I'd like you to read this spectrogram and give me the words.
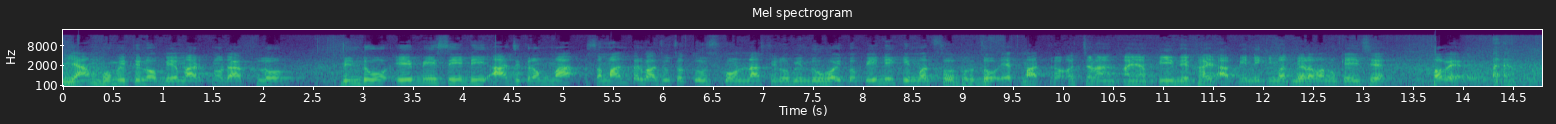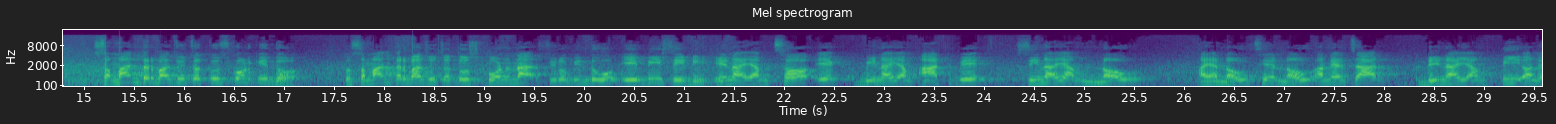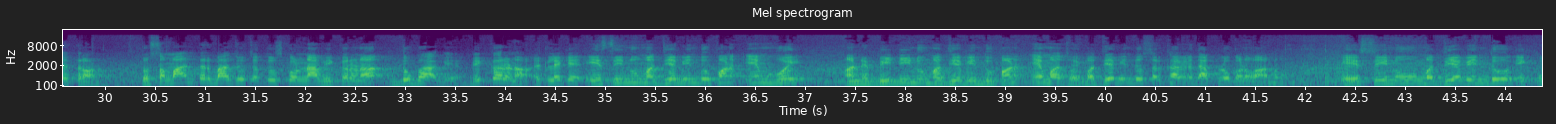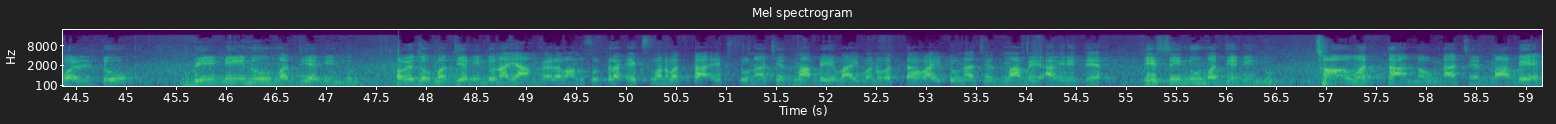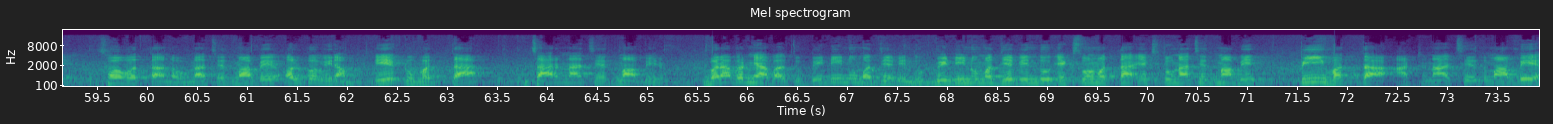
યામ ભૂમિતિનો બે માર્કનો દાખલો. બિંદુઓ એ બી સી ડી આ જ ક્રમમાં સમાંતર બાજુ ચતુષ્કોણના શિરોબિંદુ હોય તો પીની કિંમત શોધો. જો એક માત્ર અચળાંક અહીંયા પી દેખાય, આ પીની કિંમત મેળવવાનું કહે છે? હવે, સમાંતર બાજુ ચતુષ્કોણ કીધો, તો સમાંતર બાજુ ચતુષ્કોણના શિરોબિંદુઓ એ બી સી ડી એના યામ છ, એક બીના યામ આઠ, બે સીના યામ નવ. અહીંયા નવ છે, નવ અને ચાર. ડીના યામ પી અને ત્રણ. તો સમાંતર બાજુ ચતુષ્કોણના વિકર્ણ દુભાગે. વિકર્ણ એટલે કે એસીનું મધ્યબિંદુ પણ એમ હોય અને બીડીનું મધ્યબિંદુ પણ એમ જ હોય. મધ્યબિંદુ સરખાવીને દાખલો ગણવાનો. એસીનું મધ્યબિંદુ ઇક્વલ ટુ બીડીનું મધ્યબિંદુ. હવે જો મધ્યબિંદુના યામ મેળવવાનું સૂત્ર એક્સ વન વત્તા એક્સ ટુના છેદમાં બે, વાય વન વત્તા વાય ટુના છેદમાં બે. આવી રીતે એસીનું મધ્યબિંદુ. છ વત્તા નવના છેદમાં બે, છ વત્તા નવના છેદમાં બે, અલ્પ વિરામ એક વત્તા ચારના છેદમાં બે. બરાબર ને આ બાજુ? બીડીનું મધ્યબિંદુ. બીડીનું મધ્યબિંદુ એક્સ વન વત્તા એક્સ ટુના છેદમાં બે, પી વત્તા આઠના છેદમાં બે,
